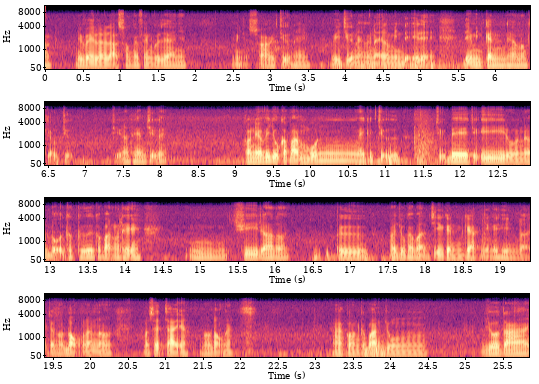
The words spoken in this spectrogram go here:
Thôi. Như vậy là đã xong cái phần của da nha. Mình sẽ xóa cái chữ này. Vì chữ này hồi nãy là mình để để để mình cân theo nó kiểu chữ chữ nó thêm chữ ấy. Còn nếu ví dụ các bạn muốn mấy cái chữ chữ B chữ Y rồi nó đổi các thứ thì các bạn có thể um, suy ra thôi. Từ nói chung các bạn chỉ cần ghép những cái hình lại cho nó động là nó nó sẽ chạy à, nó động này. À còn các bạn dùng Jota ấy,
